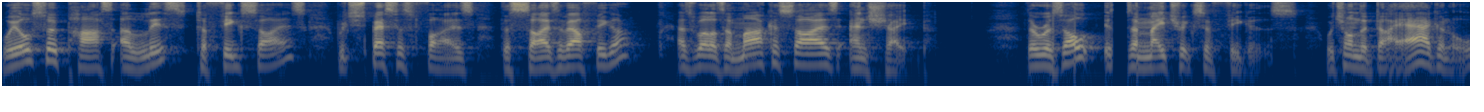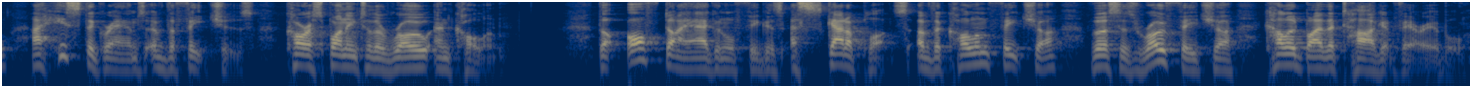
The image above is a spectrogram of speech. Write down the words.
We also pass a list to fig size, which specifies the size of our figure, as well as a marker size and shape. The result is a matrix of figures, which on the diagonal are histograms of the features, corresponding to the row and column. The off-diagonal figures are scatter plots of the column feature versus row feature coloured by the target variable.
